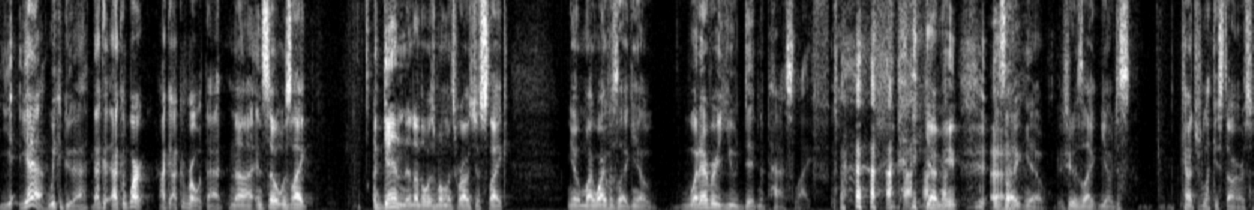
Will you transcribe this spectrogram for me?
Y- yeah, we could do that. That could, that could work. I could, I could roll with that. And, uh, and so it was like, again, another one those moments where I was just like, you know, my wife was like, you know, whatever you did in a past life. you know what I mean? It's like, you know, she was like, you know, just count your lucky stars.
